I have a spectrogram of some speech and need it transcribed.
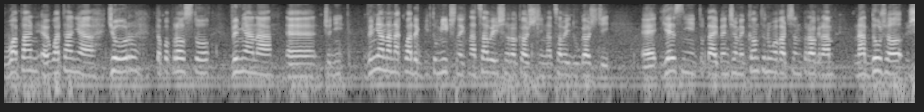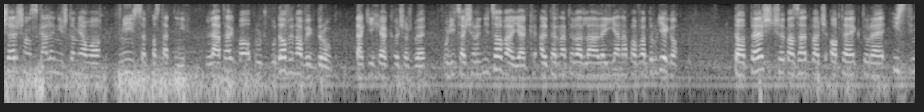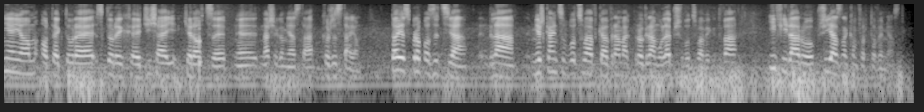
łapań, e, łatania dziur, to po prostu wymiana, e, czyli wymiana nakładek bitumicznych na całej szerokości, na całej długości e, jezdni. Tutaj będziemy kontynuować ten program na dużo szerszą skalę niż to miało miejsce w ostatnich latach, bo oprócz budowy nowych dróg, takich jak chociażby ulica Średnicowa, jak alternatywa dla Alei Jana Pawła II, to też trzeba zadbać o te, które istnieją, o te, które, z których e, dzisiaj kierowcy e, naszego miasta korzystają. To jest propozycja dla mieszkańców Włocławka w ramach programu Lepszy Włocławek 2 i filaru Przyjazne, komfortowe miasto.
